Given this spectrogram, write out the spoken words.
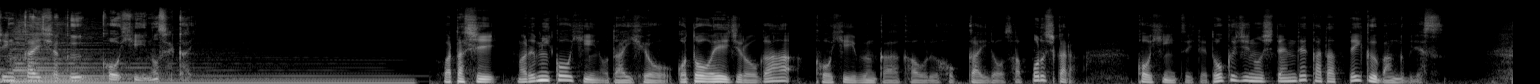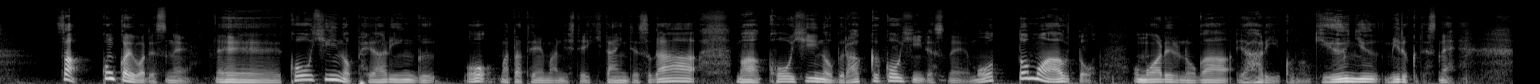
新解釈コーヒーの世界。私丸るコーヒーの代表後藤英二郎がコーヒー文化が香る北海道札幌市からコーヒーについて独自の視点で語っていく番組です。さあ今回はですね、えー、コーヒーのペアリングをまたテーマにしていきたいんですがまあコーヒーのブラックコーヒーにですね最も合うと思われるのがやはりこの牛乳ミルクですね。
